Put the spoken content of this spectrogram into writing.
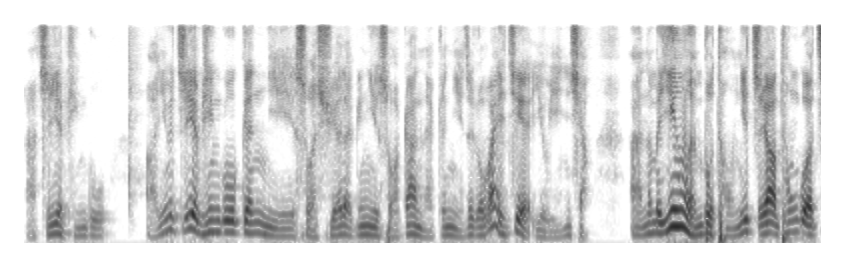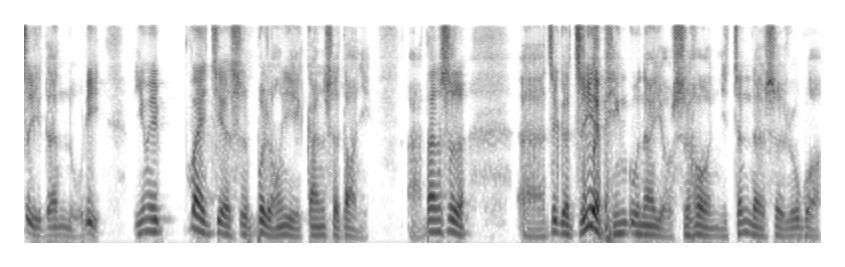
啊职业评估啊，因为职业评估跟你所学的、跟你所干的、跟你这个外界有影响啊。那么英文不同，你只要通过自己的努力，因为外界是不容易干涉到你啊，但是。呃，这个职业评估呢，有时候你真的是如果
